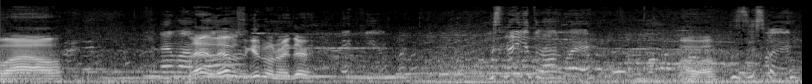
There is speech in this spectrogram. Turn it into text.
Wow. That, that was a good one right there. Thank you. You're spinning it the wrong way. Oh well. It's this way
